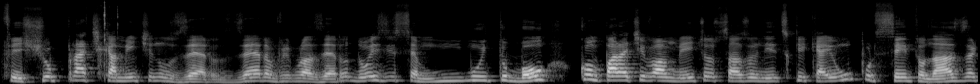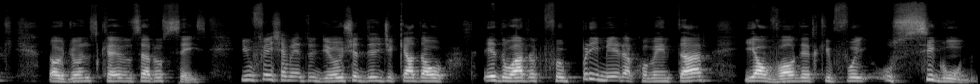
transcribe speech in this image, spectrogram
fechou praticamente no zero, 0,02, isso é muito bom comparativamente aos Estados Unidos que caiu 1%, o Nasdaq, Dow Jones caiu 0,6. E o fechamento de hoje é dedicado ao Eduardo, que foi o primeiro a comentar, e ao Valder, que foi o segundo.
